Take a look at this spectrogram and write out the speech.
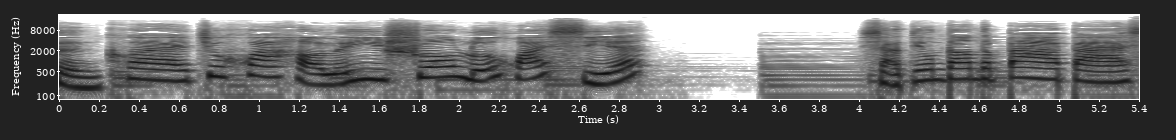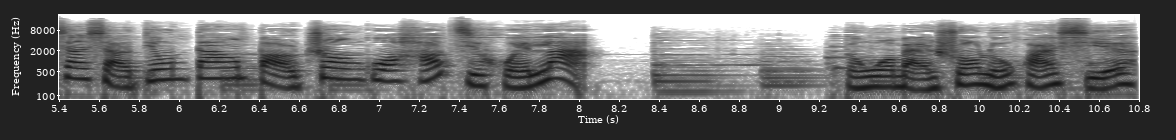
很快就画好了一双轮滑鞋。小叮当的爸爸向小叮当保证过好几回啦。等我买双轮滑鞋，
